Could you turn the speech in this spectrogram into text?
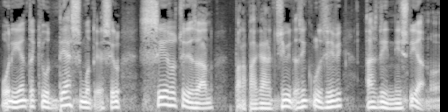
orienta que o 13º seja utilizado para pagar dívidas, inclusive as de início de ano.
